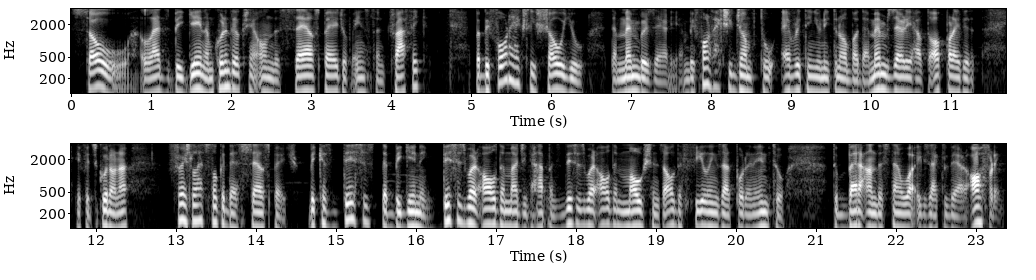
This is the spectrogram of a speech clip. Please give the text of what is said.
So let's begin. I'm currently actually on the sales page of Instant Traffic. But before I actually show you the members area, and before I actually jump to everything you need to know about the members area, how to operate it, if it's good or not, first let's look at the sales page because this is the beginning. This is where all the magic happens. This is where all the emotions, all the feelings are put into to better understand what exactly they are offering.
